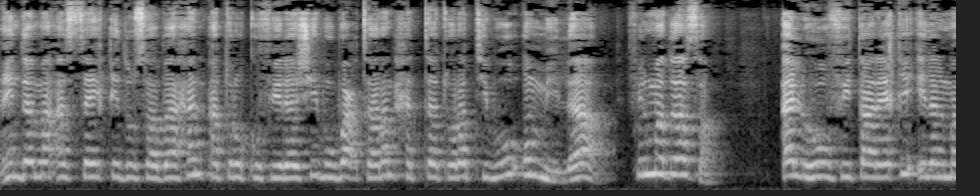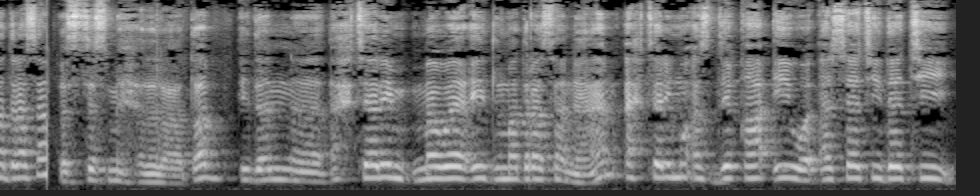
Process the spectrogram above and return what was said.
عندما أستيقظ صباحا أترك فراشي مبعثرا حتى ترتبه أمي. لا. في المدرسة. ألهو في طريقي إلى المدرسة. أستسمح على العطب إذا أحترم مواعيد المدرسة. نعم أحترم أصدقائي وأساتذتي.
